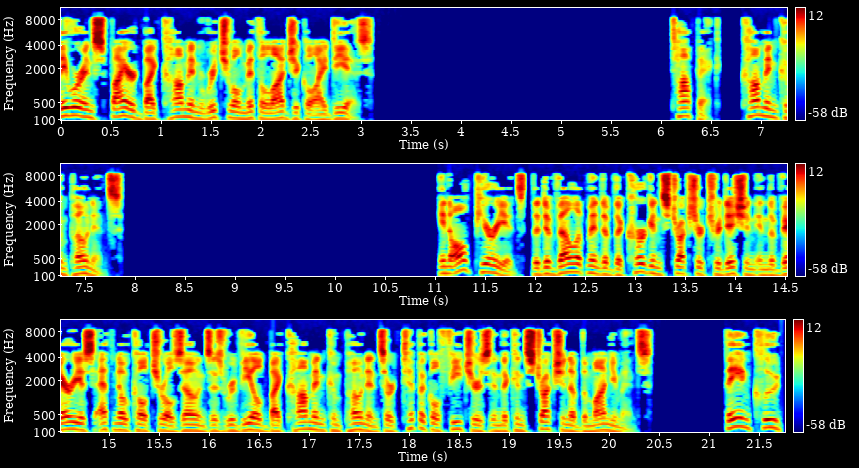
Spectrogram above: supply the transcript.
They were inspired by common ritual mythological ideas. Common components. In all periods, the development of the Kurgan structure tradition in the various ethnocultural zones is revealed by common components or typical features in the construction of the monuments. They include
